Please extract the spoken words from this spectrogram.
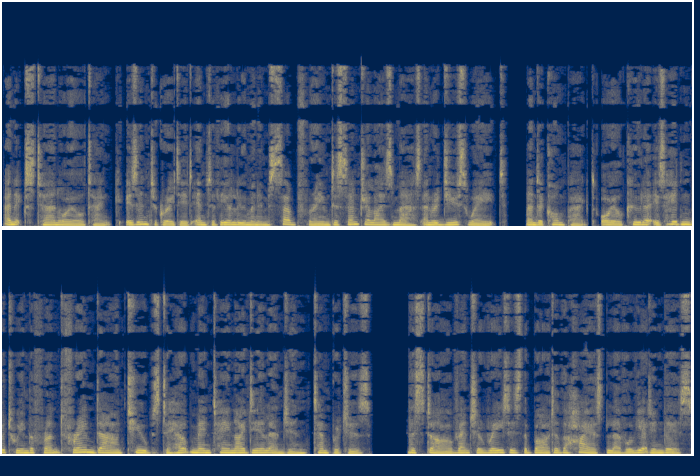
An external oil tank is integrated into the aluminum subframe to centralize mass and reduce weight, and a compact oil cooler is hidden between the front frame down tubes to help maintain ideal engine temperatures. The Star Venture raises the bar to the highest level yet in this,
